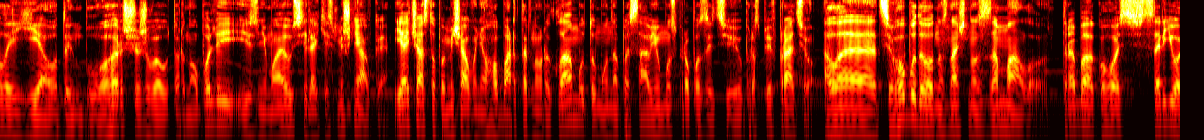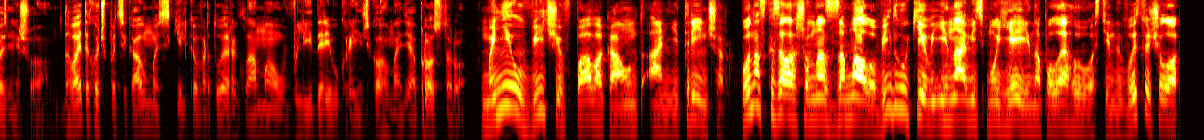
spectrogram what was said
але є один блогер, що живе у Тернополі і знімає усілякі смішнявки. Я часто помічав у нього бартерну рекламу, тому написав йому з пропозицією про співпрацю. Але цього буде однозначно замало. Треба когось серйознішого. Давайте хоч поцікавимось, скільки вартує реклама в лідерів українського медіапростору. Мені у вічі впав акаунт Ані Трінчер. Вона сказала, що в нас замало відгуків, і навіть моєї наполегливості не вистачило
